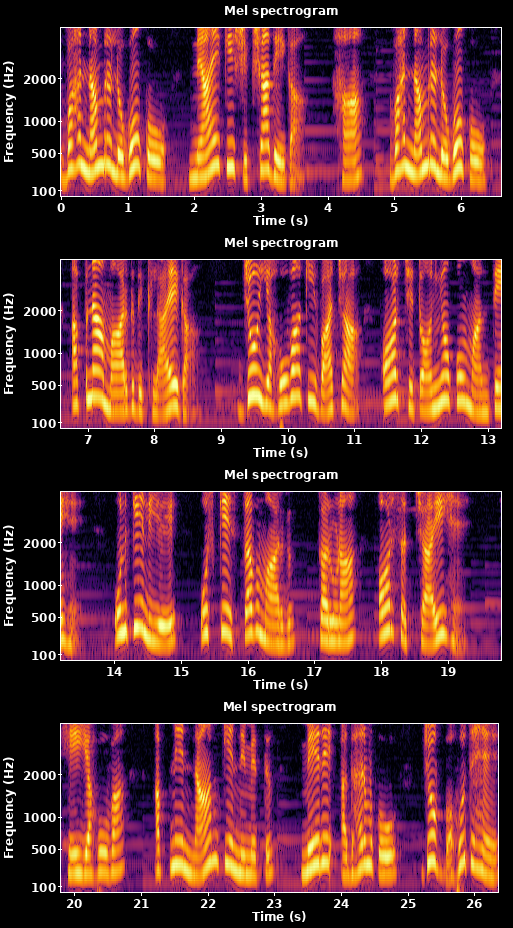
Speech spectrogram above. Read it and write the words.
वह नम्र लोगों को न्याय की शिक्षा देगा। हाँ वह नम्र लोगों को अपना मार्ग दिखलाएगा। जो यहोवा की वाचा और चेतौनियों को मानते हैं, उनके लिए उसके सब मार्ग करुणा और सच्चाई हैं। हे यहोवा, अपने नाम के निमित्त मेरे अधर्म को जो बहुत हैं,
